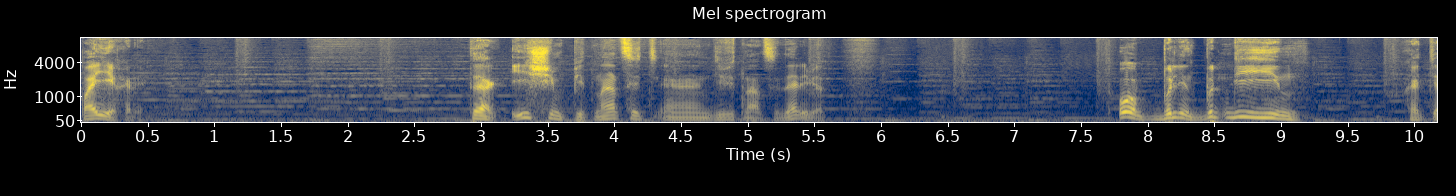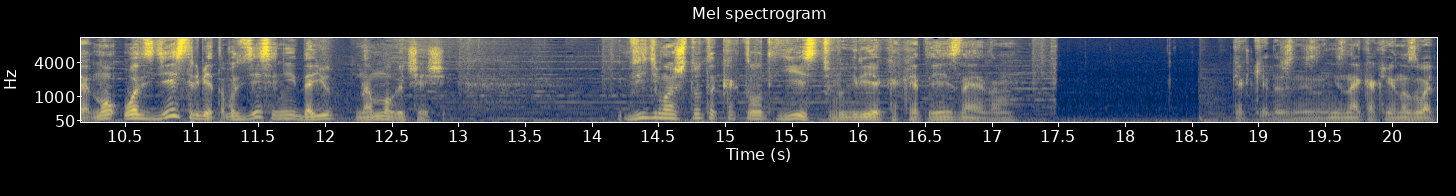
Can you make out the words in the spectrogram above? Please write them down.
Поехали. Так, ищем 15-19, э, да, ребят? О, блин, блин. Хотя, ну вот здесь, ребята, вот здесь они дают намного чаще. Видимо, что-то как-то вот есть в игре Какая-то, я не знаю, там. Как я даже не, не знаю, как ее назвать.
